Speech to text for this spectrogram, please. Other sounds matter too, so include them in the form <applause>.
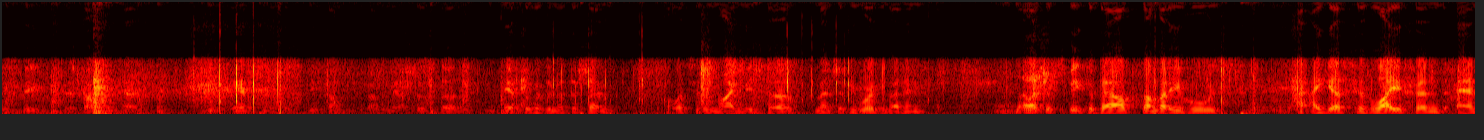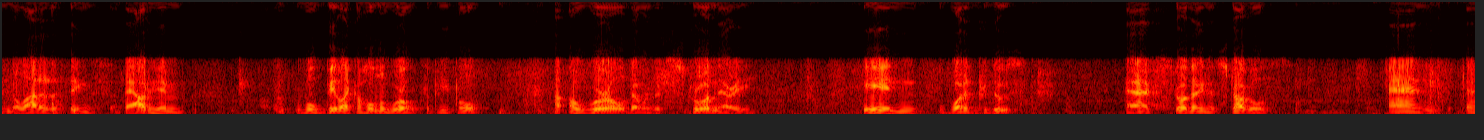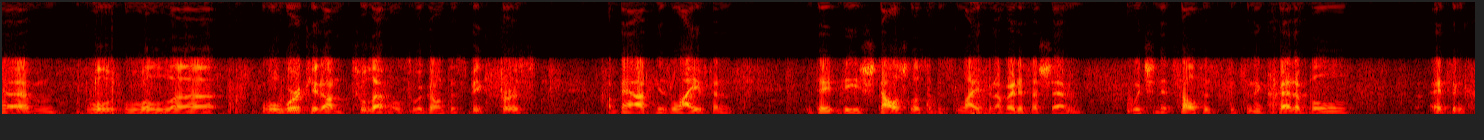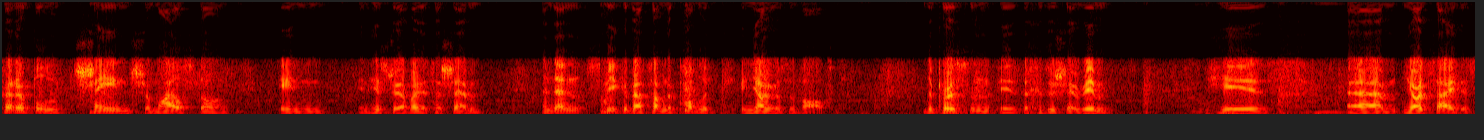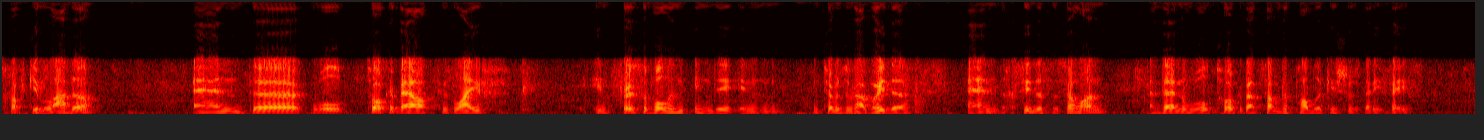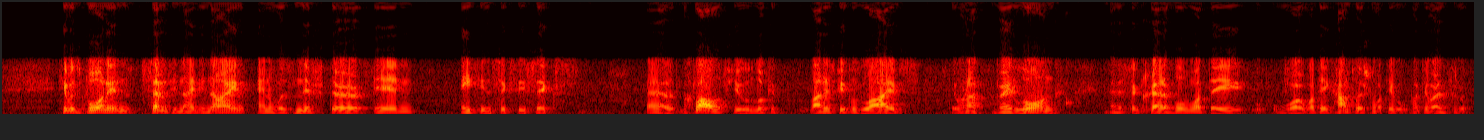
to speak, if someone has asked me to speak something about the mayor, just afterwards, in Mr. Shem, I'll let you remind me to mention a few words about him. I'd like to speak about somebody who's, I, I guess his life and, and a lot of the things about him will be like a whole new world to people. A, a world that was extraordinary in what it produced, uh, extraordinary in its struggles, and um, we'll we'll uh, we'll work it on two levels. We're going to speak first about his life and the the shtalshlus of his life in Avodas Hashem, which in itself is it's an incredible it's incredible change, a milestone in in history of Avodas Hashem, and then speak about some of the public in youngness involved. The person is the Chiddushei HaRim. His um, Yahrtzeit is Chav Gimel Adar, and uh, we'll talk about his life in first of all in, in the in in terms of Avodah and the Chassidus and so on, and then we'll talk about some of the public issues that he faced. He was born in 1799 and was nifter in 1866. Uh, if you look at a lot of these people's lives, they were not very long, and it's incredible what they what, what they accomplished and what they what they went through.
